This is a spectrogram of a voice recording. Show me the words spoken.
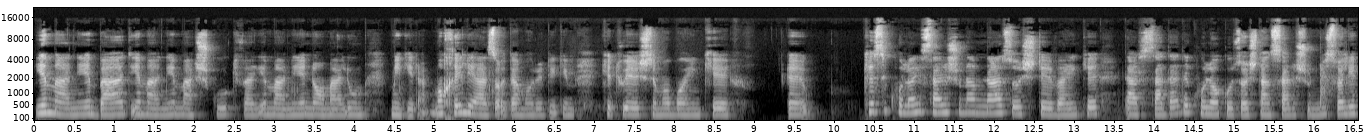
یه معنی بد یه معنی مشکوک و یه معنی نامعلوم می‌گیرن. ما خیلی از آدم رو دیدیم که توی اجتماع با اینکه کسی کلاه سرشون هم نذاشته و اینکه در صدد کلاه گذاشتن سرشون نیست ولی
